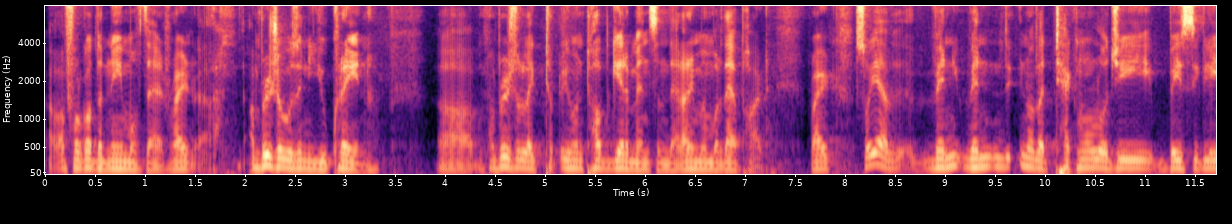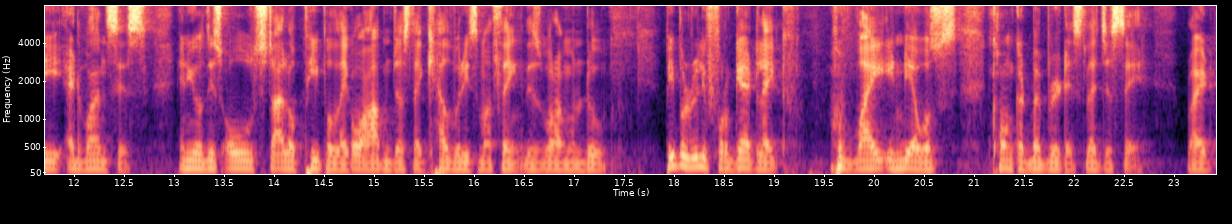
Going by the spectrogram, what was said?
I forgot the name of that, right? I'm pretty sure it was in Ukraine. Uh, I'm pretty sure like even Top Gear mentioned that. I remember that part, right? So yeah, when you- when you know the technology basically advances and you're this old style of people like oh i'm just like calvary is my thing this is what i'm gonna do. People really forget like why india was conquered by british let's just say right?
